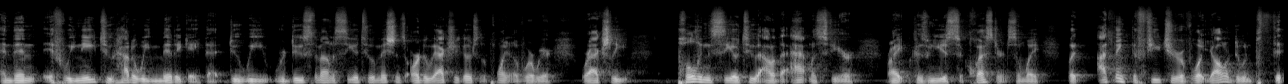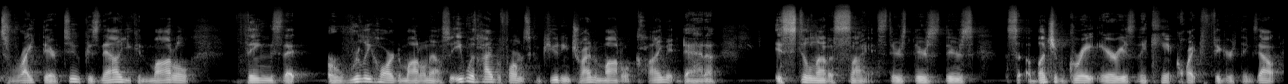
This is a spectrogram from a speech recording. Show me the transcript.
And then if we need to how do we mitigate that? Do we reduce the amount of co2 emissions or do we actually go to the point of where we're we're actually pulling co2 out of the atmosphere right? Because we need to sequester in some way. But i think the future of what y'all are doing fits right there too because now you can model things that are really hard to model now. So even with high performance computing trying to model climate data is still not a science. There's there's there's a bunch of gray areas that they can't quite figure things out.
